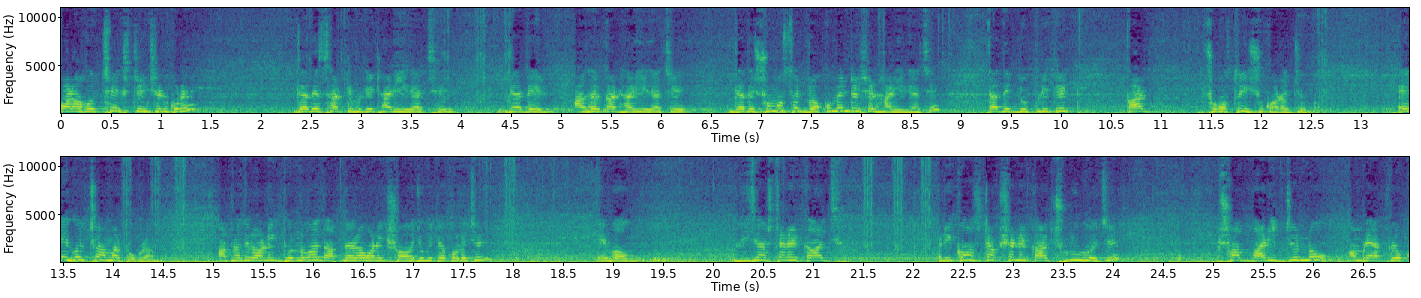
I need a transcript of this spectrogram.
করা হচ্ছে এক্সটেনশন করে। যাদের সার্টিফিকেট হারিয়ে গেছে, যাদের আধার কার্ড হারিয়ে গেছে, যাদের সমস্ত ডকুমেন্টেশন হারিয়ে গেছে, তাদের ডুপ্লিকেট কার্ড সমস্ত ইস্যু করার জন্য। এই হচ্ছে আমার প্রোগ্রাম আপনাদের অনেক ধন্যবাদ, আপনারাও অনেক সহযোগিতা করেছেন এবং ডিজাস্টারের কাজ রিকনস্ট্রাকশনের কাজ শুরু হয়েছে। সব বাড়ির জন্য আমরা এক লক্ষ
